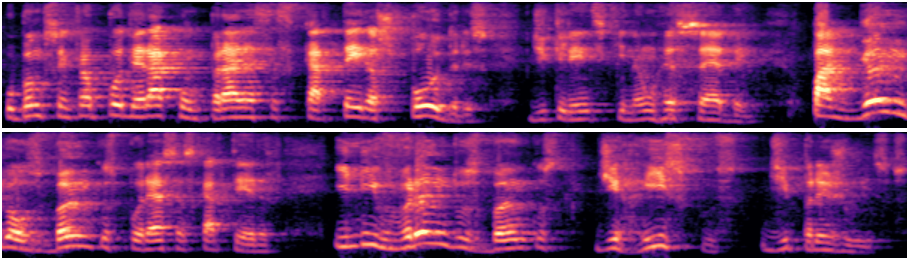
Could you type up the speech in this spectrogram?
o Banco Central poderá comprar essas carteiras podres de clientes que não recebem, pagando aos bancos por essas carteiras e livrando os bancos de riscos de prejuízos.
